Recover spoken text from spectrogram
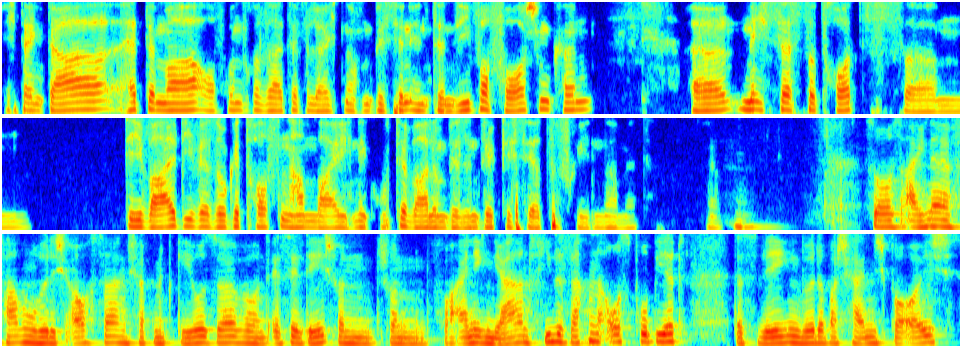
Ich denke, da hätte man auf unserer Seite vielleicht noch ein bisschen intensiver forschen können. Äh, nichtsdestotrotz, ähm, die Wahl, die wir so getroffen haben, war eigentlich eine gute Wahl und wir sind wirklich sehr zufrieden damit. Ja. So aus eigener Erfahrung würde ich auch sagen, ich habe mit GeoServer und SLD schon, schon vor einigen Jahren viele Sachen ausprobiert. Deswegen würde wahrscheinlich bei euch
